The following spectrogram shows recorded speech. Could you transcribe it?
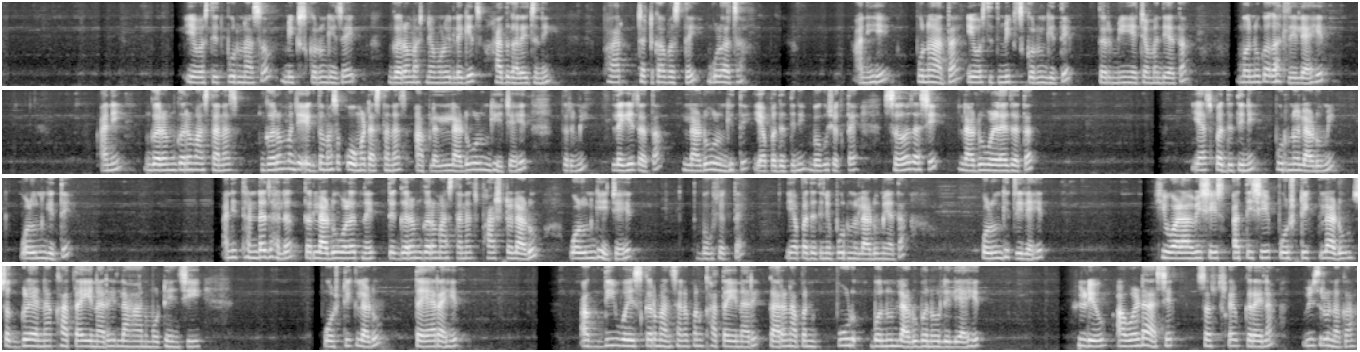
व्यवस्थित पूर्ण असं मिक्स करून घ्यायचं. आहे गरम असल्यामुळे लगेच हात घालायचं नाही. फार चटका बसते गुळाचा. आणि हे पुन्हा आता व्यवस्थित मिक्स करून घेते. तर मी याच्यामध्ये आता मनुका घातलेले आहेत. आणि गरम गरम असतानाच गरम म्हणजे एकदम असं कोमट असतानाच आपल्याला लाडू वळून घ्यायचे आहेत. तर मी लगेच आता लाडू वळून घेते. या पद्धतीने बघू शकताय. सहज असे लाडू वळल्या जातात. याच पद्धतीने पूर्ण लाडू मी वळून घेते. आणि थंड झालं तर लाडू वळत नाहीत. ते गरम गरम असतानाच फास्ट लाडू वळून घ्यायचे आहेत. तर बघू शकताय या पद्धतीने पूर्ण लाडू मी आता वळून घेतलेले आहेत. हिवाळा विशेष अतिशय पौष्टिक लाडू सगळ्यांना खाता येणारे लहान मोठ्यांशी पौष्टिक लाडू तयार आहेत. अगदी वयस्कर माणसांना पण खाता येणारे कारण आपण पूड बनवून लाडू बनवलेले आहेत. व्हिडिओ आवडला असेल सबस्क्राईब करायला विसरू नका.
